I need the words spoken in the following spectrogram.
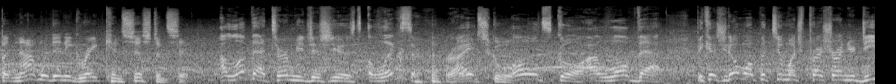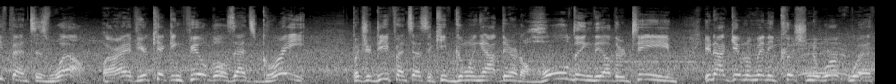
but not with any great consistency. I love that term you just used, elixir, right? Old school. Old school. I love that because you don't want to put too much pressure on your defense as well, all right? If you're kicking field goals, that's great, but your defense has to keep going out there and holding the other team. You're not giving them any cushion to work with,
